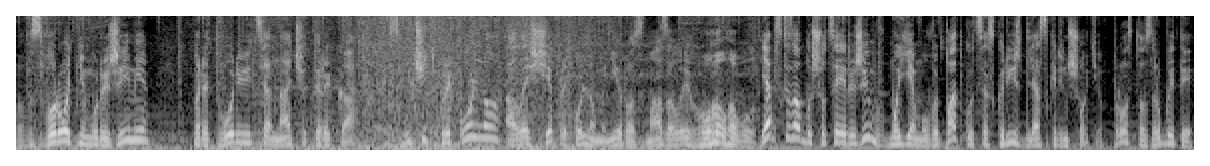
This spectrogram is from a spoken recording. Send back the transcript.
в зворотньому режимі перетворюється на 4К. Звучить прикольно, але ще прикольно мені розмазали голову. Я б сказав би, що цей режим в моєму випадку це скоріш для скріншотів. Просто зробити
